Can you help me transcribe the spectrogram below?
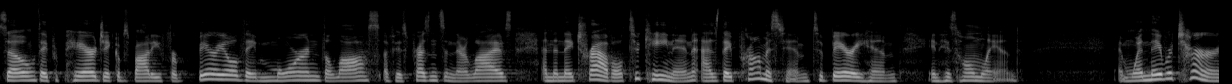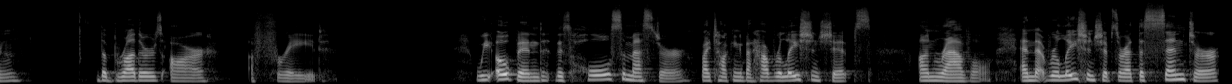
So they prepare Jacob's body for burial. They mourn the loss of his presence in their lives. And then they travel to Canaan as they promised him to bury him in his homeland. And when they return, the brothers are afraid. We opened this whole semester by talking about how relationships unravel and that relationships are at the center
